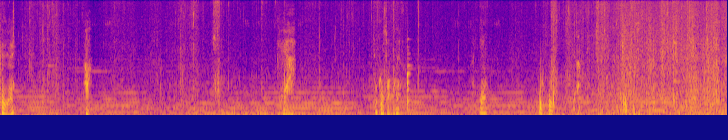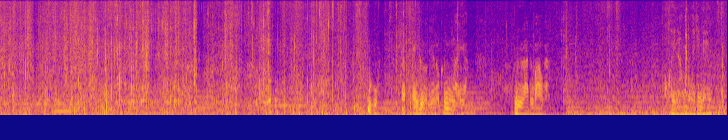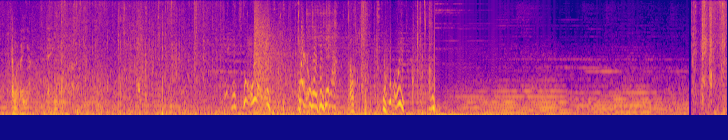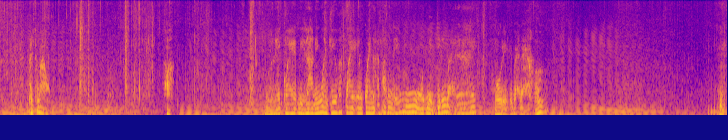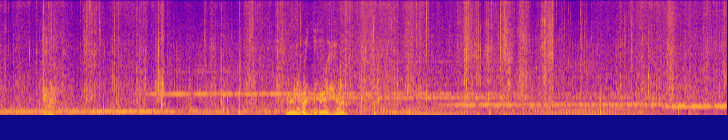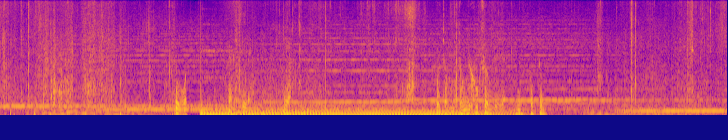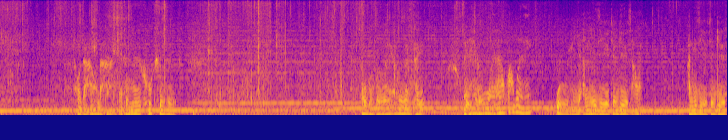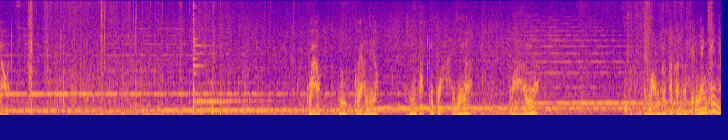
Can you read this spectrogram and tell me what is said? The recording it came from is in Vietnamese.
cái gì đấy hả? Kìa. À chỗ cửa sổ kìa thấy không? Ui, ui, dạ. ui, ui, là cái cánh cửa kia nó cứ lúc này à. Đưa ra đưa vào kìa. Có khi nào ngồi trên đế không em ở đây nhá ngồi trên kia à đâu Ôi thấy chỗ nào? Hả? Vừa nãy quay đi ra đến ngoài kia phát quay em quay lại phát đến ngồi đỉnh cái bể này này. Ngồi đỉnh cái bể này á Ừ đỉnh cái luôn ui ui nghe gì đây? Gì ạ? ui, trông trông như khúc xương gì vậy? Trùng trùng hòn đá hòn đá. Nghe trông như khúc xương gì vậy? Đâu vừa vừa em em thấy này hướng ngoài áo cóc này. Ui hình như ăn cái gì ở trên kia sao ấy? Ăn cái gì ở trên kia sao ấy? Phải không? Ừ có ăn gì không? Hình như vặt cái quả gì à Quả ấy à? Bóng nó thoát ẩn nó tiện nhanh thế nhỉ?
